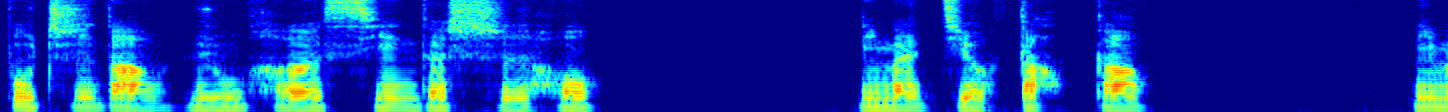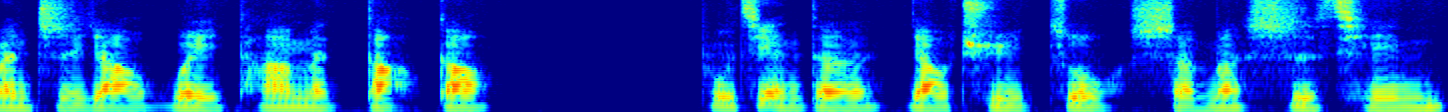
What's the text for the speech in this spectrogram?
不知道如何行的时候，你们就祷告。你们只要为他们祷告，不见得要去做什么事情。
